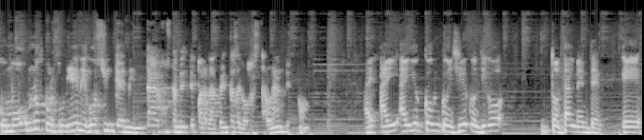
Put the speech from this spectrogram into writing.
como una oportunidad de negocio incremental justamente para las ventas de los restaurantes, ¿no? Ahí, ahí, ahí yo coincido contigo totalmente. Eh,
